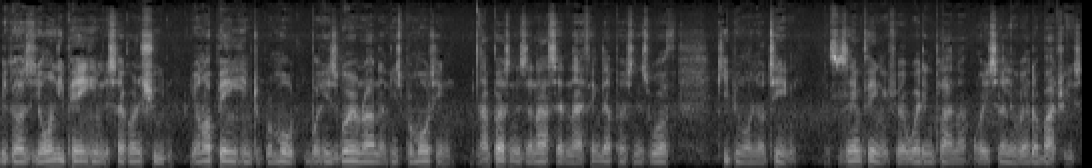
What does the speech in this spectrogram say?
Because you're only paying him the second shoot, you're not paying him to promote, but he's going around and he's promoting. That person is an asset, and I think that person is worth keeping on your team. It's the same thing if you're a wedding planner or you're selling inverter batteries.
